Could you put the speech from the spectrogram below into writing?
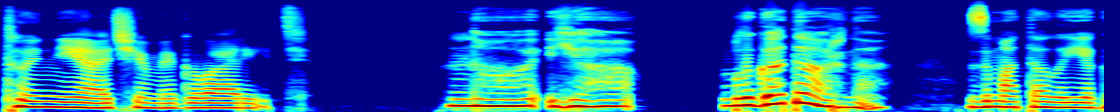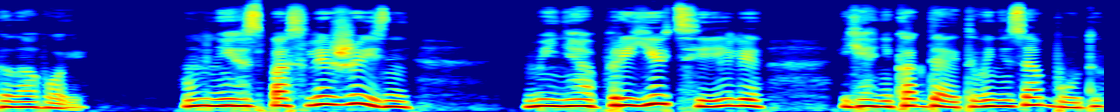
то не о чем и говорить». «Но я благодарна», — замотала я головой. «Мне спасли жизнь, меня приютили, я никогда этого не забуду.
